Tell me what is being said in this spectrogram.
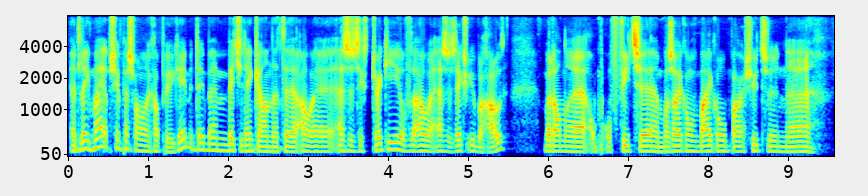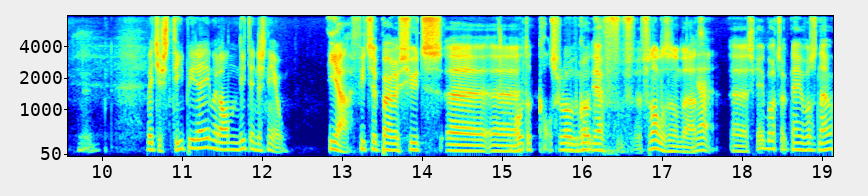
het leek mij op zich best wel een grappige game. Deed mij een beetje denken aan het eh, oude SSX Tricky of de oude SSX überhaupt. Maar dan eh, op, op fietsen en kan voorbij komen, parachutes. Een eh, een beetje steep idee, maar dan niet in de sneeuw. Ja, fietsen, parachutes. eh, eh, Motocross geloof ik mo- ook. Ja, van alles inderdaad. ja. Eh, skateboards ook? Nee, was het nou?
